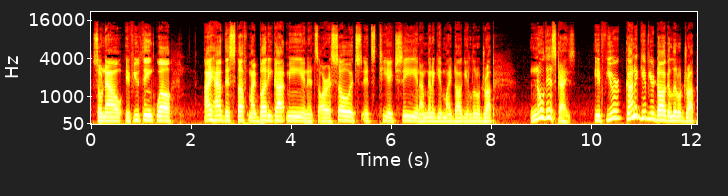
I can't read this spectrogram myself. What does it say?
So now, if you think, well, I have this stuff my buddy got me and it's RSO, it's it's THC and I'm going to give my doggy a little drop. Know this, guys. If you're going to give your dog a little drop,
